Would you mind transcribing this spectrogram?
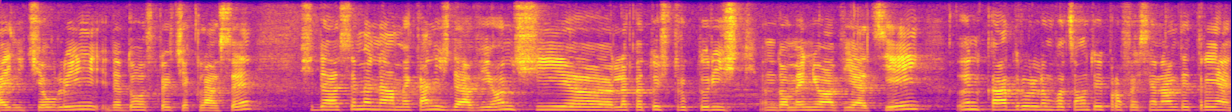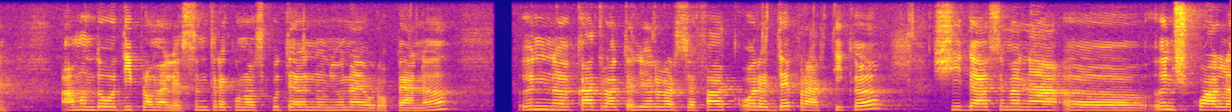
ai liceului de 12 clase și de asemenea mecanici de avion și uh, lăcătuși structuriști în domeniul aviației în cadrul învățământului profesional de 3 ani. Amândouă diplomele sunt recunoscute în Uniunea Europeană. În cadrul atelierelor se fac ore de practică și de asemenea uh, în școală,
